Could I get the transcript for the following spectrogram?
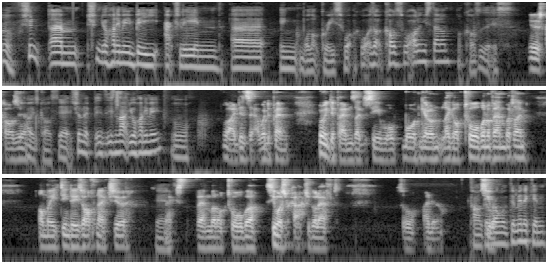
Oh, shouldn't um shouldn't your honeymoon be actually in uh in well not Greece? What what is that? Cos? What island you stand on? Not Cos, is it? It's, It is oh, yeah. it's Cos. Yeah, shouldn't it? Isn't that your honeymoon? Or Well, I did say it would depend. It really depends. Like to see what, what we can get on like October, November time. On my 18 days off next year, yeah, next November, October. See how much cash you got left. So I don't know. can't see go what- wrong with Dominican.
